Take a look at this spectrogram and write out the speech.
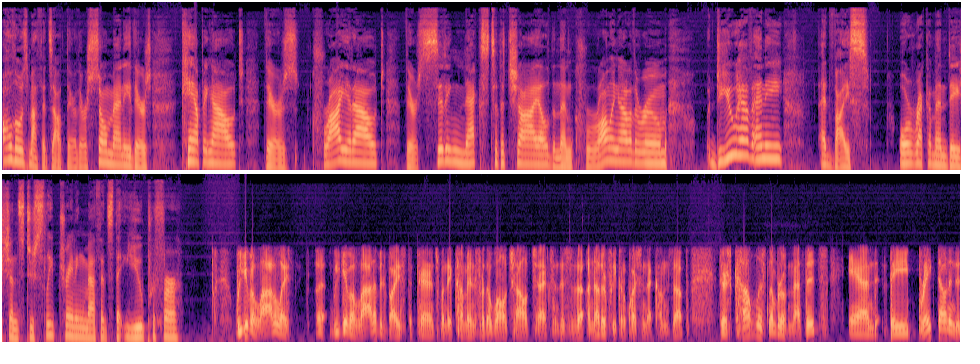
all those methods out there. There are so many. There's camping out, there's cry it out, there's sitting next to the child and then crawling out of the room. Do you have any advice or recommendations to sleep training methods that you prefer? We give a lot of life. Uh, we give a lot of advice to parents when they come in for the well child checks, and this is a, another frequent question that comes up. There's countless number of methods, and they break down into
